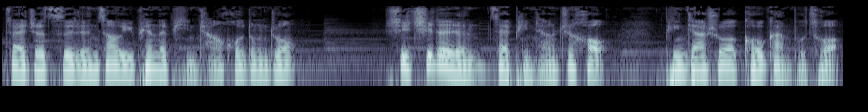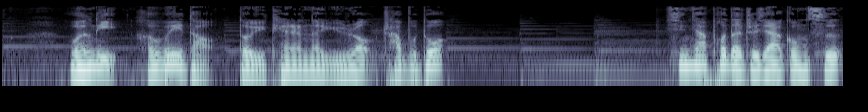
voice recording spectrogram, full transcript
在这次人造鱼片的品尝活动中，试吃的人在品尝之后评价说口感不错，纹理和味道都与天然的鱼肉差不多。新加坡的这家公司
